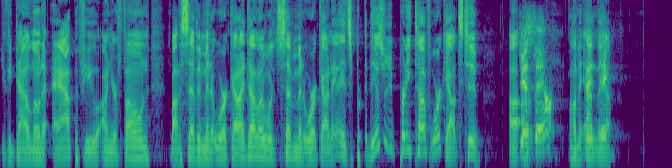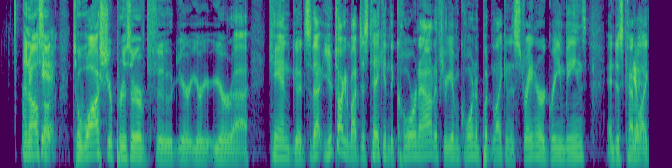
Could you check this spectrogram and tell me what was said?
you can download an app if you on your phone. About a seven minute workout. I downloaded a seven minute workout. And it's these are pretty tough workouts too. Uh, yes, they are. On the, on the they, and also can. to wash your preserved food, your your your uh, canned goods. So that you're talking about just taking the corn out if you're giving corn and putting like in a strainer or green beans and just kind of like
